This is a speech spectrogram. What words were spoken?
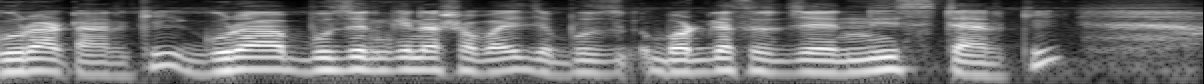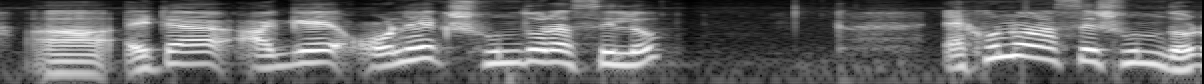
গুড়াটা আর কি। গুড়া বুঝেন কিনা সবাই, যে বুঝ- বট গাছের যে নিচটা আর কি। এটা আগে অনেক সুন্দর আছিল এখনও আছে সুন্দর।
